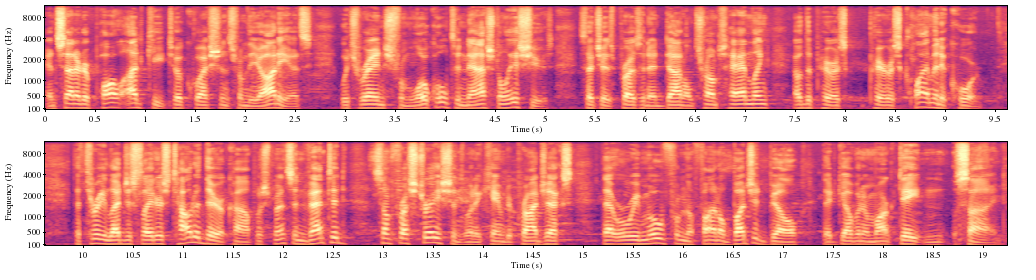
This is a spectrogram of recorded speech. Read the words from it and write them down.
and Senator Paul Utke took questions from the audience, which ranged from local to national issues, such as President Donald Trump's handling of the Paris, Paris Climate Accord. The three legislators touted their accomplishments and vented some frustrations when it came to projects that were removed from the final budget bill that Governor Mark Dayton signed.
